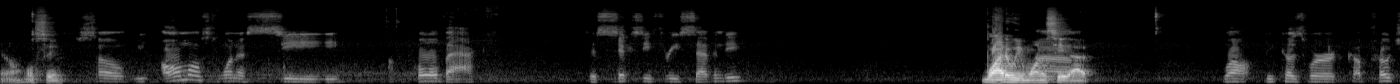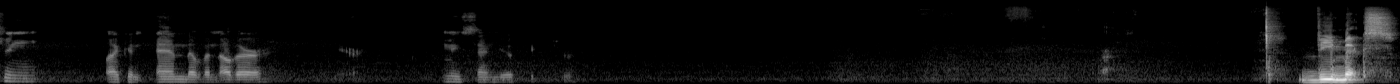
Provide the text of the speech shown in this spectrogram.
You know, we'll see. So we almost want to see a pullback to 63.70. Why do we want to see Um, that? Well, because we're approaching like an end of another. year. let me send you a picture. vMix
